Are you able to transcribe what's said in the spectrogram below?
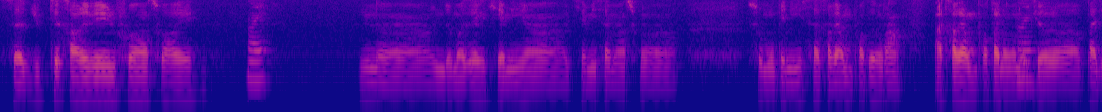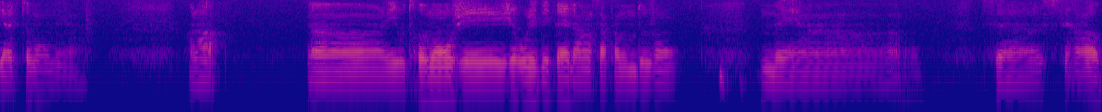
ça a dû peut-être arriver une fois en soirée. Ouais. Une, euh, une demoiselle qui a mis, un- qui a mis sa main sur, euh, sur mon pénis à travers mon pantalon. Enfin, à travers mon pantalon, donc Ouais. euh, pas directement, mais euh, voilà. Euh, et autrement, j'ai roulé des pelles à un certain nombre de gens. Mais euh, c'est rare,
